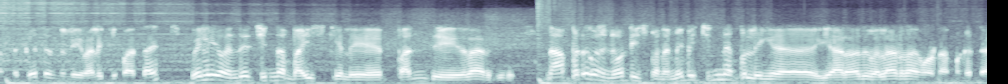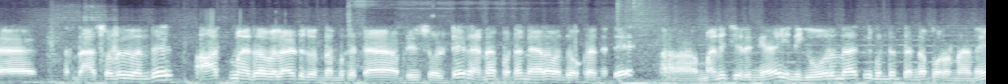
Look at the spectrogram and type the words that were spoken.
அந்த கேட்டன் சொல்லி விலைக்கு பார்த்தேன். வெளியே வந்து சின்ன பைஸ்கிள் பந்து இதெல்லாம் இருக்குது. நான் அப்பதான் கொஞ்சம் நோட்டீஸ் பண்ணேன். மேபி சின்ன பிள்ளைங்க யாராவது விளையாடுறாங்க நம்ம கிட்ட நான் சொல்றது வந்து ஆத்மா ஏதாவது விளையாடுது நம்ம கிட்ட அப்படின்னு சொல்லிட்டு நான் என்ன பண்ணேன் நேரம் வந்து உட்காந்து ஆஹ், மன்னிச்சிருங்க இன்னைக்கு ஒரு நாளைக்கு மட்டும் தங்க போறோம் நானு.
